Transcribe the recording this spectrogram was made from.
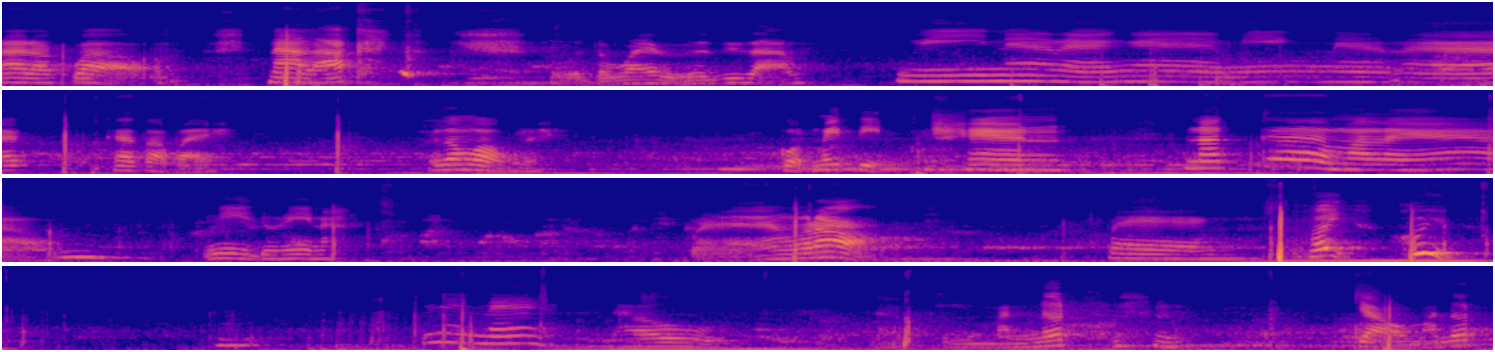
น่ารักเปล่าน่ารักต่อไปแบบที่สามมีน่ารักอะมีน่ารักแค่ต่อไป ไม่ต้องบอกเลย กดไม่ติดแทนนักเกอร์มาแล้ว นี่ดูนี่นะ แปลงร่างแปลง เฮ้ย เฮ้ย นี่แน่เราเราคือมนุษย์เจ้ามนุษย์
